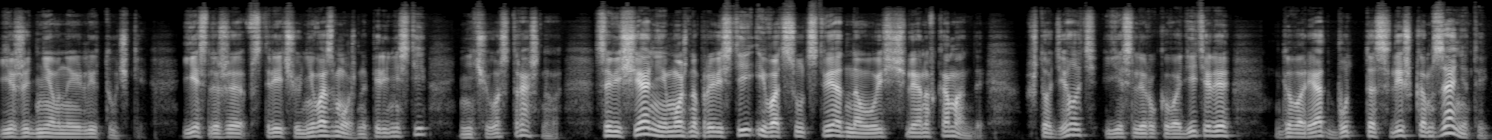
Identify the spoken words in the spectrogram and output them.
ежедневные летучки. Если же встречу невозможно перенести, ничего страшного. Совещание можно провести и в отсутствии одного из членов команды. Что делать, если руководители говорят, будто слишком заняты?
